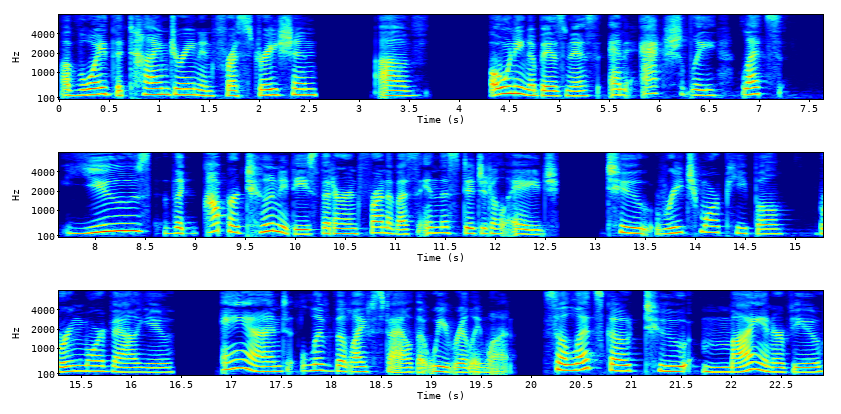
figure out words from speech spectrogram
avoid the time drain and frustration of owning a business, and actually let's use the opportunities that are in front of us in this digital age to reach more people, bring more value, and live the lifestyle that we really want. So let's go to my interview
